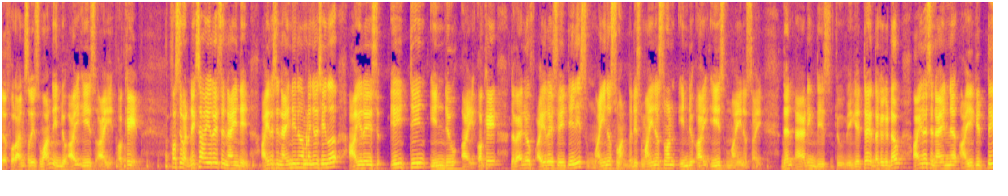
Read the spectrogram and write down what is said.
therefore answer is one into i is i okay first one next i raise nineteen i raise nineteen നമ്മൾ എങ്ങനെ ചെയ്യുന്നത്? I raise eighteen into i okay the value of i raise eighteen is minus one that is minus one into i is minus i then adding these two we get എന്തൊക്കെ കിട്ടും? ഐ നയനിന് ഐ കിട്ടി.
